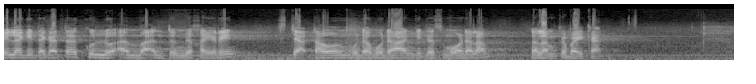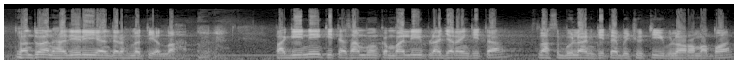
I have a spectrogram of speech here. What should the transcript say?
bila kita kata kullu amma antum bi khairin setiap tahun mudah-mudahan kita semua dalam dalam kebaikan Tuan-tuan hadiri yang dirahmati Allah. Pagi ini kita sambung kembali pelajaran kita setelah sebulan kita bercuti bulan Ramadan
